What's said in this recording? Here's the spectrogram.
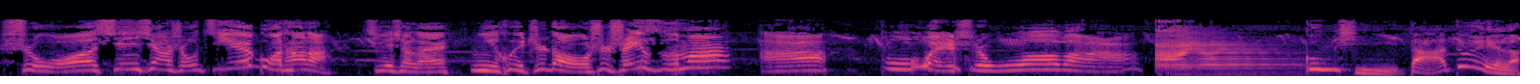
是我先下手结果他了。接下来你会知道是谁死吗？啊，不会是我吧？恭喜你答对了，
